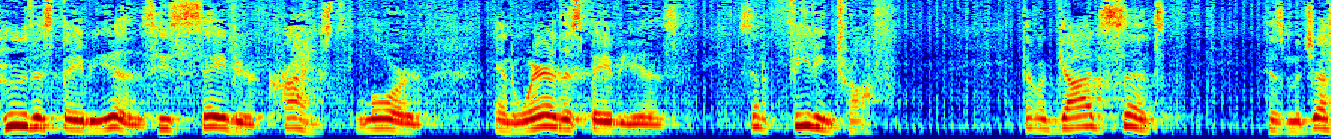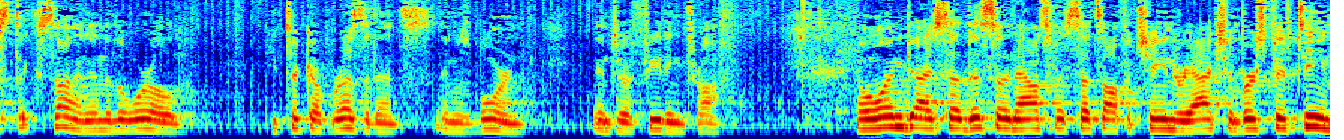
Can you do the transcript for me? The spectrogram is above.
who this baby is. He's Savior, Christ, Lord, and where this baby is. He's in a feeding trough. That when God sent his majestic Son into the world, he took up residence and was born into a feeding trough. And one guy said this announcement sets off a chain reaction. Verse 15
